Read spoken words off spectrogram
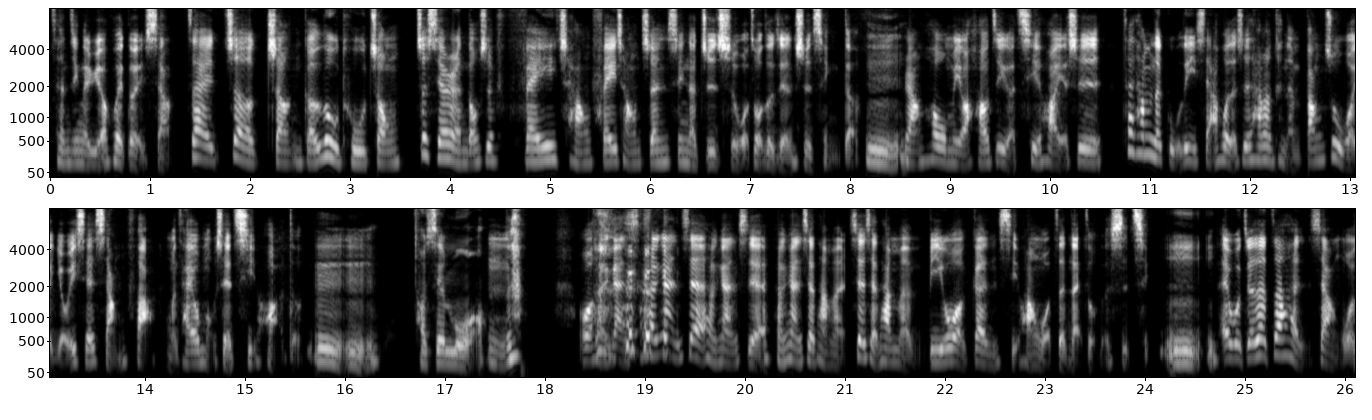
曾经的约会对象，在这整个路途中，这些人都是非常非常真心的支持我做这件事情的。嗯，然后我们有好几个计划，也是在他们的鼓励下，或者是他们可能帮助我有一些想法，我们才有某些计划的。嗯嗯，好羡慕哦。嗯。我很感谢，很感谢，很感谢，很感谢他们，谢谢他们比我更喜欢我正在做的事情。嗯，哎，我觉得这很像我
